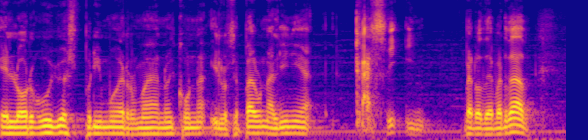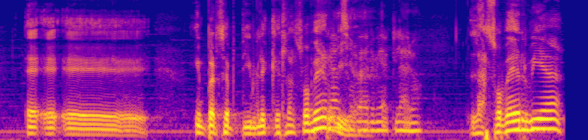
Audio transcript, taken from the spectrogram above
el orgullo es primo hermano y, con y lo separa una línea casi, pero de verdad, eh, imperceptible, que es la soberbia. La soberbia, claro la soberbia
